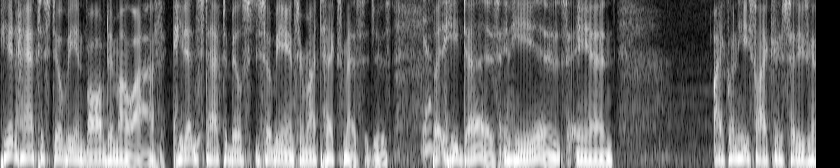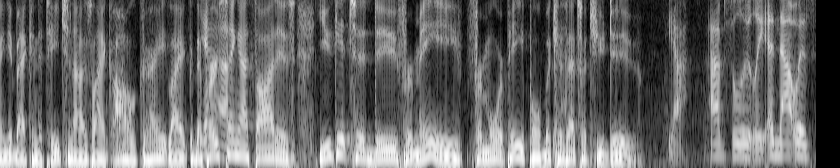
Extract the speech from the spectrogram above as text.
he didn't have to still be involved in my life. He doesn't have to be, still be answering my text messages, Yeah. but he does, and he is. And like when he's like said he's going to get back into teaching, I was like, oh great! Like the first thing I thought is you get to do for me for more people because Yeah. that's what you do. Yeah, absolutely. And that was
